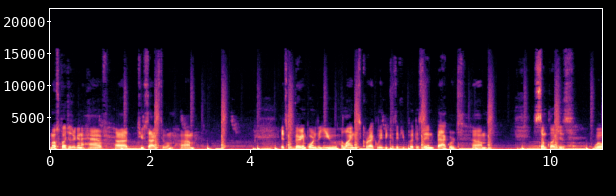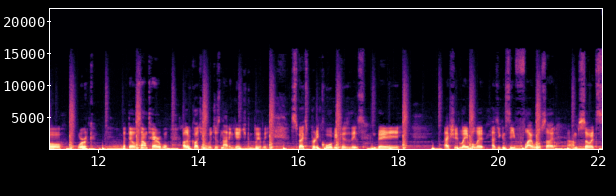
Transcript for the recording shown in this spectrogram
most clutches are going to have uh, two sides to them. Um, it's very important that you align this correctly because if you put this in backwards, um, some clutches will work, but they'll sound terrible. Other clutches will just not engage completely. Spec's pretty cool because they, they actually label it, as you can see, flywheel side. Um, so it's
